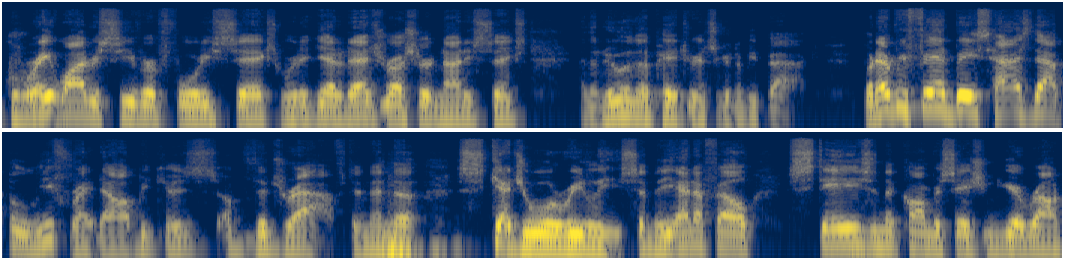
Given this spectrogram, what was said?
great wide receiver at 46, we're gonna get an edge rusher at 96, and the New England Patriots are gonna be back. But every fan base has that belief right now because of the draft and then the schedule release and the NFL stays in the conversation year round.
